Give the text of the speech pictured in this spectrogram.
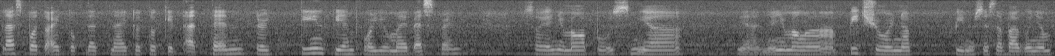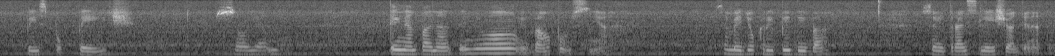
last photo I took that night. To took it at 10.30 15 p.m. for you, my best friend. So, yan yung mga post niya. Yan, yan yung mga picture na pinost niya sa bago niyang Facebook page. So, yan. Tingnan pa natin yung ibang post niya. So, medyo creepy, ba diba? So, yung translation, tingnan natin.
